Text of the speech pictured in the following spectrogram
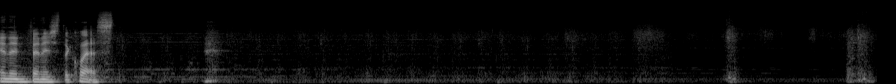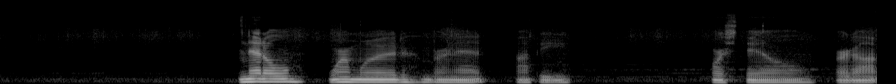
and then finish the quest? Nettle, Wormwood, Burnet, Poppy, Horsetail, Burdock.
